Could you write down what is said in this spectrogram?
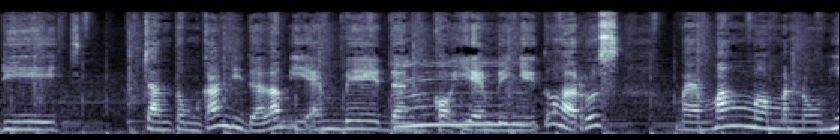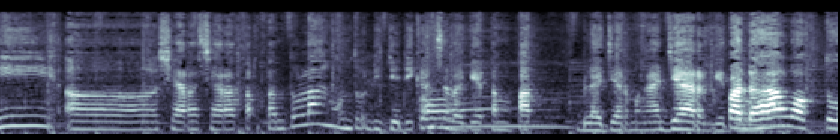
dicantumkan di dalam IMB dan kok IMB-nya itu harus memang memenuhi uh, syarat-syarat tertentu lah untuk dijadikan sebagai tempat belajar mengajar gitu. Padahal waktu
